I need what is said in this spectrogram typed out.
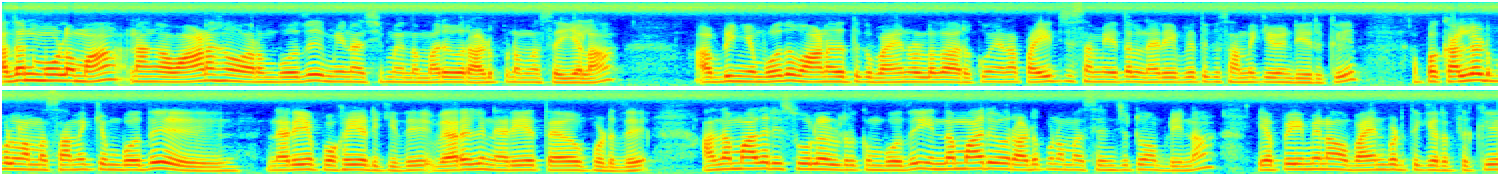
அதன் மூலமாக நாங்கள் வானகம் வரும்போது மீனாட்சி அம்மா இந்த மாதிரி ஒரு அடுப்பு நம்ம செய்யலாம். அப்படிங்கும்போது வானகத்துக்கு பயனுள்ளதாக இருக்கும். ஏன்னா பயிற்சி சமயத்தில் நிறைய பேத்துக்கு சமைக்க வேண்டியிருக்கு. அப்போ கல்லடுப்பில் நம்ம சமைக்கும்போது நிறைய புகையடிக்குது விறகு நிறைய தேவைப்படுது. அந்த மாதிரி சூழல் இருக்கும்போது இந்த மாதிரி ஒரு அடுப்பு நம்ம செஞ்சுட்டோம் அப்படின்னா எப்பயுமே நம்ம பயன்படுத்திக்கிறதுக்கு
